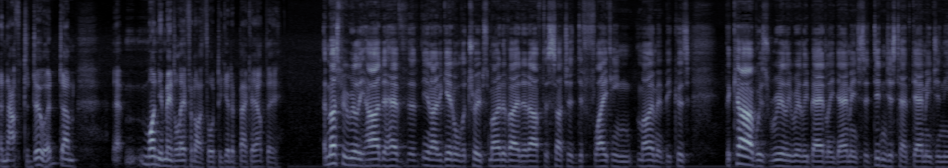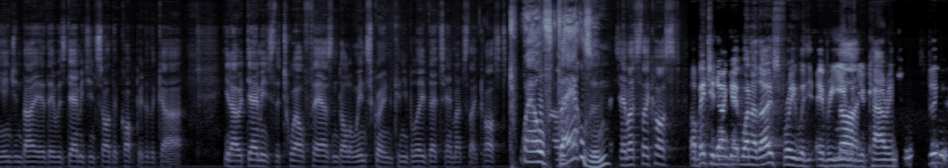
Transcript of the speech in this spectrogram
enough to do it. Um, uh, monumental effort, I thought, to get it back out there. It must be really hard to have, the, you know, to get all the troops motivated after such a deflating moment because the car was really, really badly damaged. It didn't just have damage in the engine bay, there was damage inside the cockpit of the car. You know, it damaged the $12,000 windscreen. Can you believe that's how much they cost? Twelve thousand. That's how much they cost. I bet you don't get one of those free with every year No. with your car insurance, do you?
